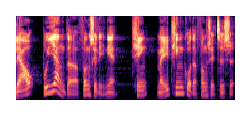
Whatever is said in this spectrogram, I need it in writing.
聊不一样的风水理念，听没听过的风水知识。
